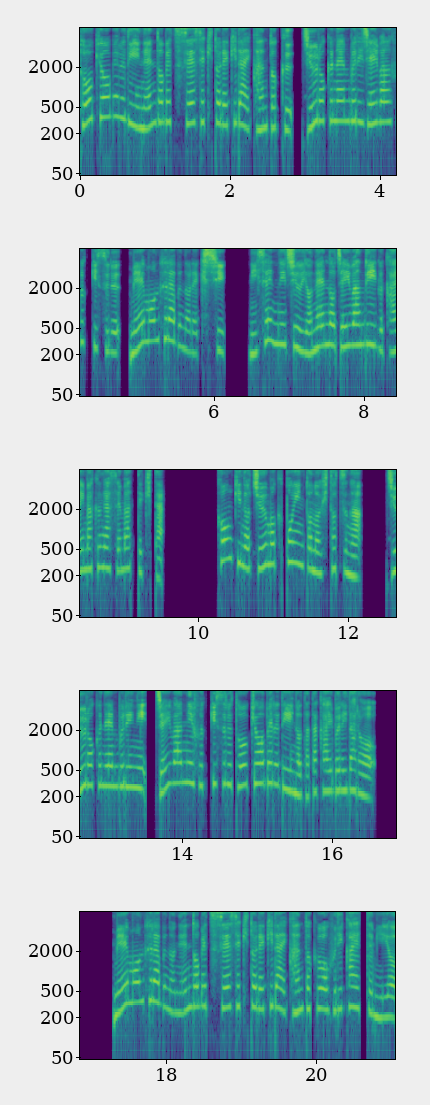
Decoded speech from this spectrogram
東京ベルディ年度別成績と歴代監督16年ぶり J1 復帰する名門クラブの歴史、2024年の J1 リーグ開幕が迫ってきた。今季の注目ポイントの一つが、16年ぶりに J1 に復帰する東京ベルディの戦いぶりだろう。名門クラブの年度別成績と歴代監督を振り返ってみよう。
